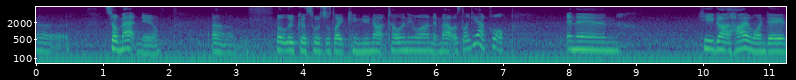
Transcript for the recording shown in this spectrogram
uh, so Matt knew. Um, but Lucas was just like, "Can you not tell anyone?" And Matt was like, "Yeah, cool." And then he got high one day,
